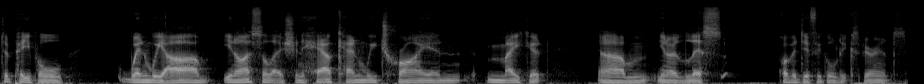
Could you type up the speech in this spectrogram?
to people when we are in isolation, how can we try and make it, um, you know, less of a difficult experience?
